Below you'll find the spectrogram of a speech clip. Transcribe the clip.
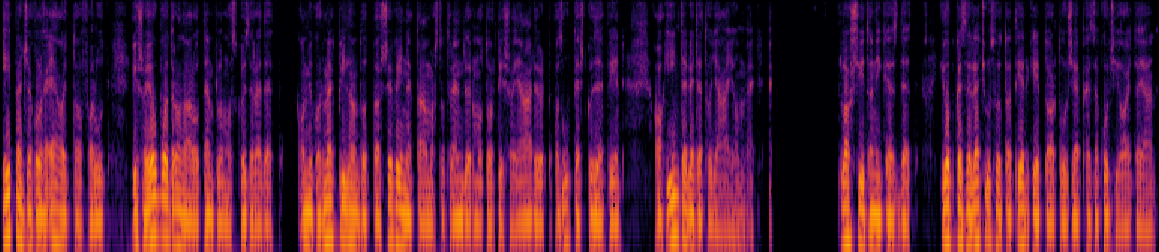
Éppen csak ahol elhagyta a falut, és a jobb oldalon álló templomhoz közeledett, amikor megpillantotta a sövénynek támasztott rendőrmotort és a járőrt az úttest közepén, aki integetett, hogy álljon meg. Lassítani kezdett, jobb keze lecsúszott a térképtartó zsebhez a kocsi ajtaján,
